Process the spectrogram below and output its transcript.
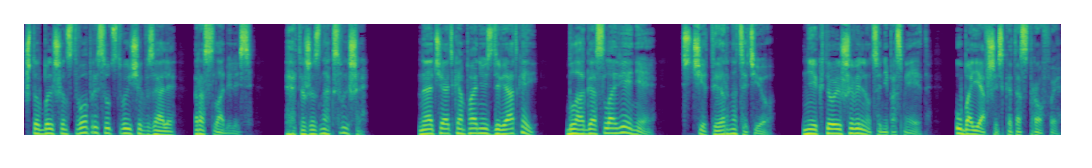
что большинство присутствующих в зале расслабились. Это же знак свыше. Начать кампанию с девяткой — благословение с четырнадцатью никто и шевельнуться не посмеет, убоявшись катастрофы.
